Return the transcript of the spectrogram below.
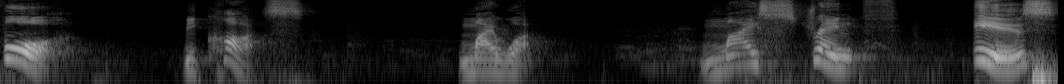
for, because my what? My strength is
